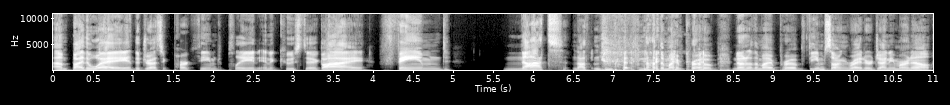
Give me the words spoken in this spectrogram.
Um, by the way, the Jurassic Park themed played in acoustic by famed not not not the Mind Probe, no, no, the Mind Probe theme song writer Johnny Marnell,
